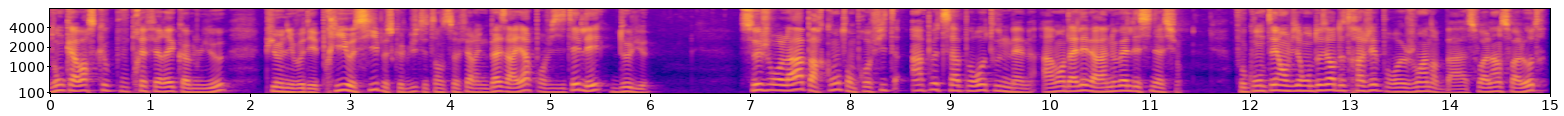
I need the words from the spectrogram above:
donc à voir ce que vous préférez comme lieu, puis au niveau des prix aussi, parce que le but étant de se faire une base arrière pour visiter les deux lieux. Ce jour-là, par contre, on profite un peu de Sapporo tout de même, avant d'aller vers la nouvelle destination. Faut compter environ deux heures de trajet pour rejoindre bah, soit l'un, soit l'autre.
